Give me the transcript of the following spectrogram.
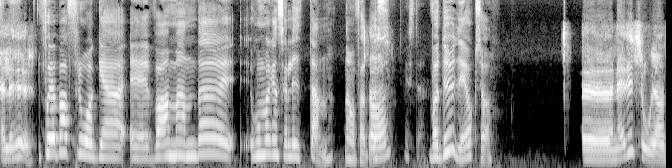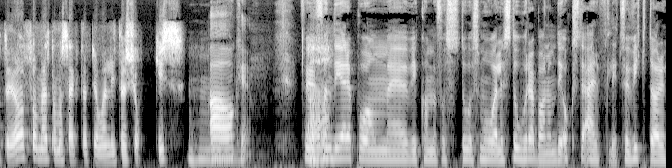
Eller hur? Får jag bara fråga, eh, var Amanda, hon var ganska liten när hon föddes? Ja. Just det. Var du det också? Eh, nej, det tror jag inte. Jag har för mig att de har sagt att jag var en liten tjockis. Mhm. Ja, okej. För jag funderar på om eh, vi kommer få sto- små eller stora barn, om det också är ärftligt. För Viktor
